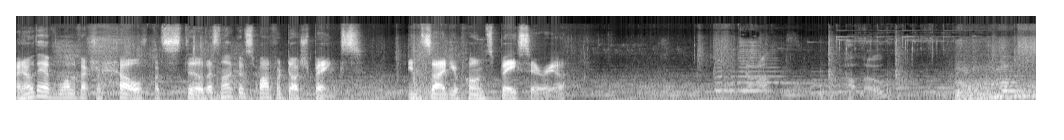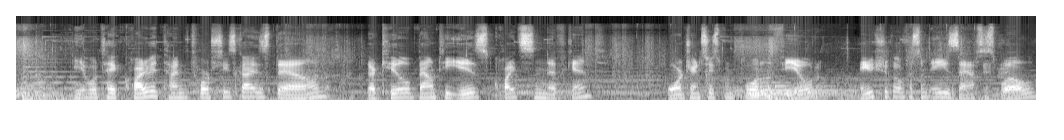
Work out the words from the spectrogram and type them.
I know they have a lot of extra health, but still, that's not a good spot for Dutch banks. Inside your opponent's base area. Yeah? Hello? It will take quite a bit of time to torch these guys down. Their kill bounty is quite significant. More been pulled on the field. Maybe we should go for some A zaps as well.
